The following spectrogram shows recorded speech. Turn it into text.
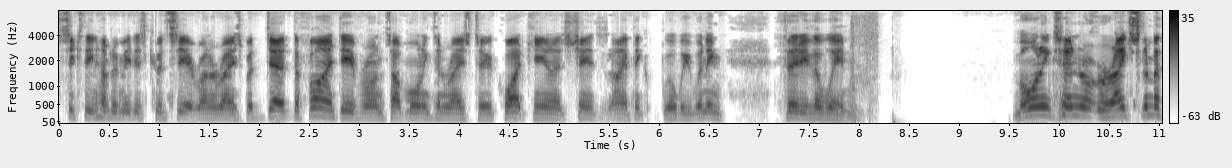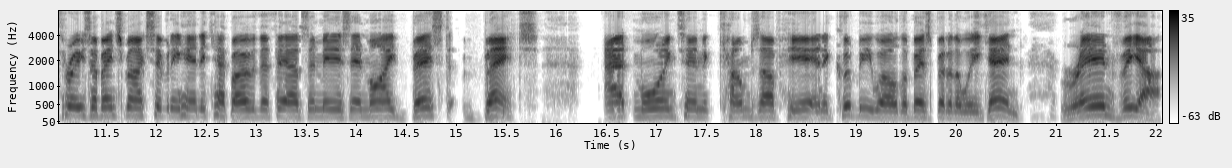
1600 metres could see it run a race, but De- Defiant Diva on top Mornington race two. Quite keen on its chances. I think will be winning 30 the win. Mornington race number three is a benchmark 70 handicap over the 1000 metres, and my best bet at Mornington comes up here, and it could be, well, the best bet of the weekend. Ranvia,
